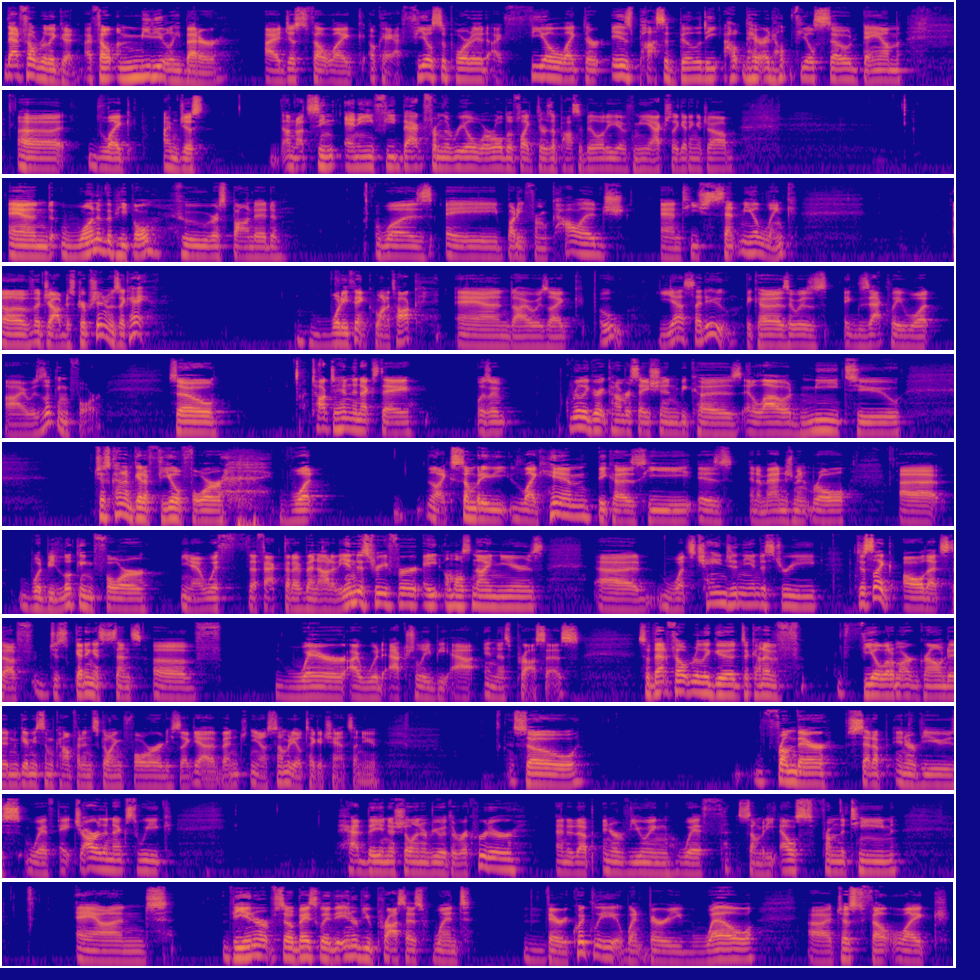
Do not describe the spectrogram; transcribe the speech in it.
that felt really good. I felt immediately better. I just felt like, okay, I feel supported. I feel like there is possibility out there. I don't feel so damn uh, like I'm just I'm not seeing any feedback from the real world of like there's a possibility of me actually getting a job. And one of the people who responded was a buddy from college, and he sent me a link of a job description. It was like, hey, what do you think? Want to talk? And I was like, oh, yes, I do, because it was exactly what I was looking for. So, talked to him the next day. Was a really great conversation because it allowed me to just kind of get a feel for what like somebody like him because he is in a management role uh, would be looking for you know with the fact that i've been out of the industry for eight almost nine years uh, what's changed in the industry just like all that stuff just getting a sense of where i would actually be at in this process. So that felt really good to kind of feel a little more grounded and give me some confidence going forward. He's like yeah you know somebody will take a chance on you so from there, set up interviews with HR the next week. Had the initial interview with the recruiter, ended up interviewing with somebody else from the team. And the inter so basically the interview process went very quickly, it went very well. Uh, it just felt like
